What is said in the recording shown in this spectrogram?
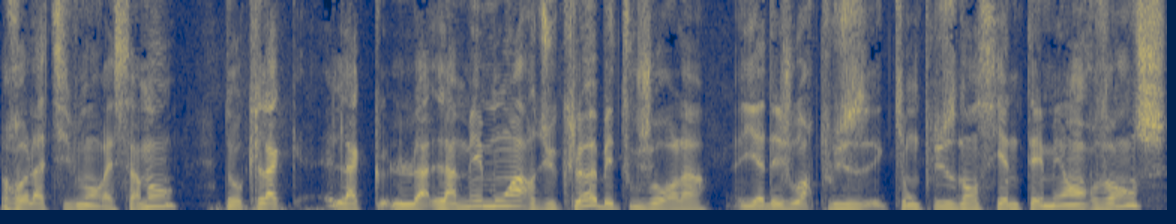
relativement récemment. Donc la, la, la- la mémoire du club est toujours là. Il y a des joueurs plus, qui ont plus d'ancienneté, mais en revanche,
